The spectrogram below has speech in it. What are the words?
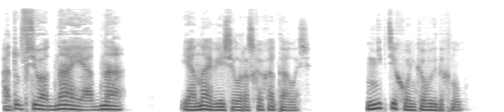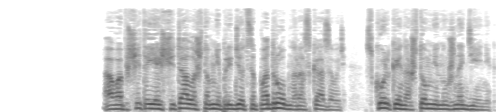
а тут все одна и одна». И она весело расхохоталась. Ник тихонько выдохнул. «А вообще-то я считала, что мне придется подробно рассказывать, сколько и на что мне нужно денег.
